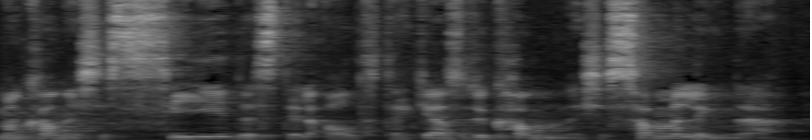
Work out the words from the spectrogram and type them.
Man kan ikke sidestille alt, tenker jeg. Altså, du kan ikke sammenligne med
